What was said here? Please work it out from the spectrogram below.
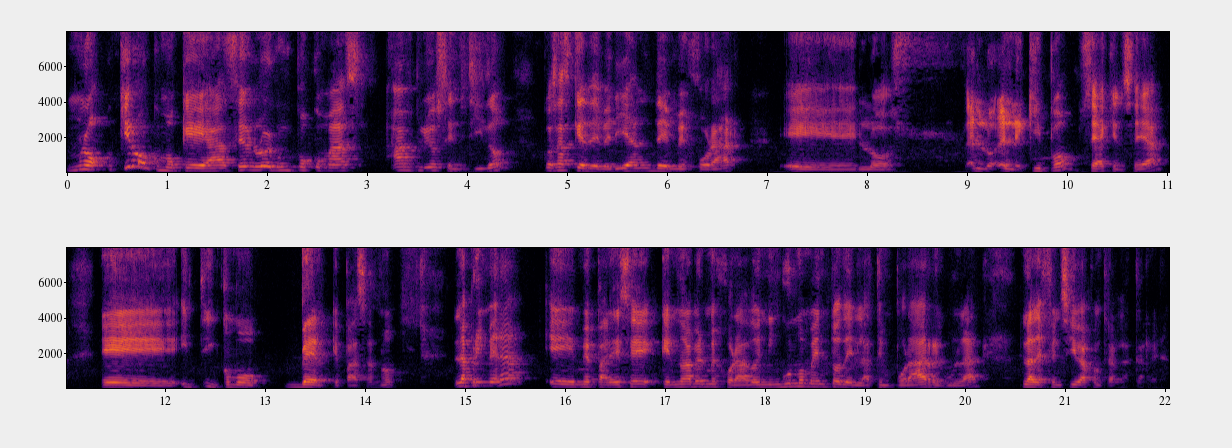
No, quiero como que hacerlo en un poco más amplio sentido, cosas que deberían de mejorar eh, los, el, equipo, sea quien sea, eh, y como ver qué pasa, ¿no? La primera, eh, me parece que no haber mejorado en ningún momento de la temporada regular la defensiva contra la carrera.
